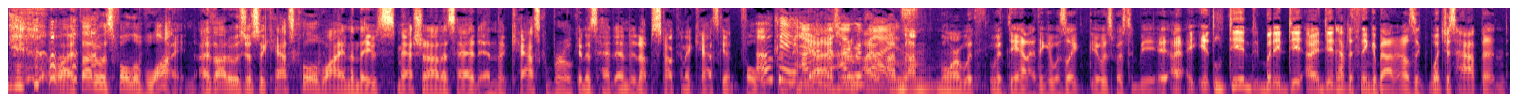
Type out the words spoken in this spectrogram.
oh, I thought it was full of wine. I thought it was just a cask full of wine, and they smashed it on his head, and the cask broke, and his head ended up stuck in a casket full of. Okay, dripping- I yeah, revi- sort of, I I'm. I'm more with, with Dan. I think it was like it was supposed to be. It, I, it did, but it did. I did have to think about it. I was like, what just happened?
